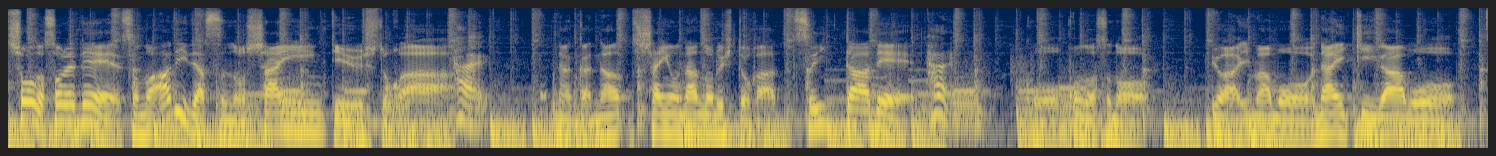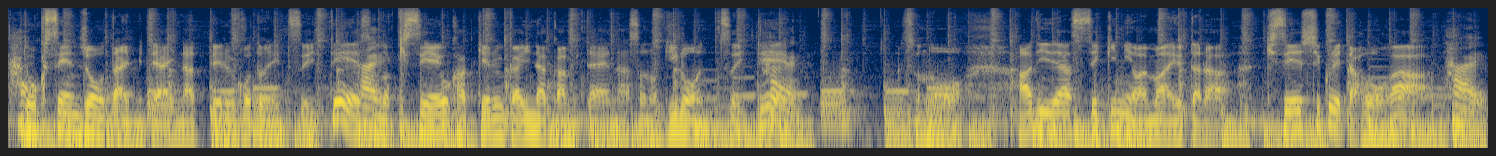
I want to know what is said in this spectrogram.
ちょうどそれでそのアディダスの社員っていう人が、はい。なんかな社員を名乗る人がツイッターではい。こうこのその要は今もうナイキがもはいう独占状態みたいになってることについて、はい。その規制をかけるか否かみたいなその議論について、はい。そのアディダス的にはまあ言ったら規制してくれた方がはい。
